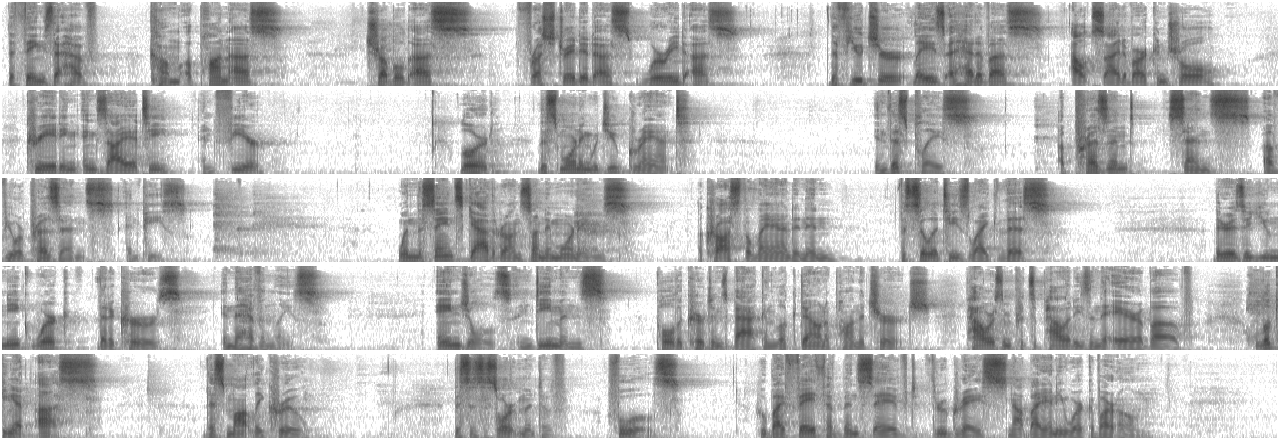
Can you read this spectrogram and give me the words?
the things that have come upon us, troubled us, frustrated us, worried us. The future lays ahead of us, outside of our control, creating anxiety and fear. Lord, this morning, would you grant in this place a present sense of your presence and peace? When the saints gather on Sunday mornings across the land and in facilities like this, there is a unique work that occurs in the heavenlies. Angels and demons pull the curtains back and look down upon the church powers and principalities in the air above, looking at us, this motley crew, this is assortment of fools who by faith have been saved through grace, not by any work of our own.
